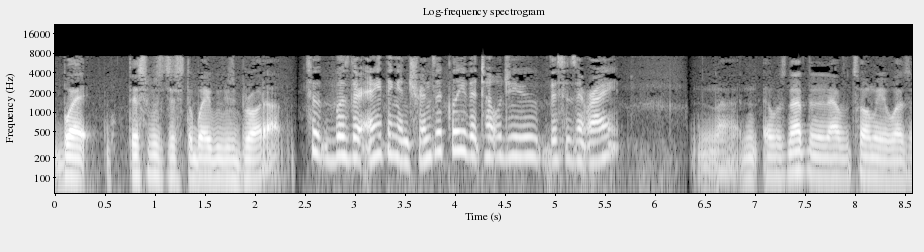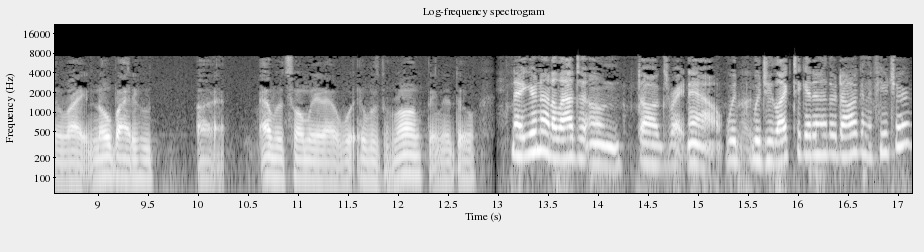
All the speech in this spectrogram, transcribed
But this was just the way we was brought up. So, was there anything intrinsically that told you this isn't right? No, it was nothing that ever told me it wasn't right. Nobody who uh, ever told me that it was the wrong thing to do. Now, you're not allowed to own dogs right now. Would Would you like to get another dog in the future?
